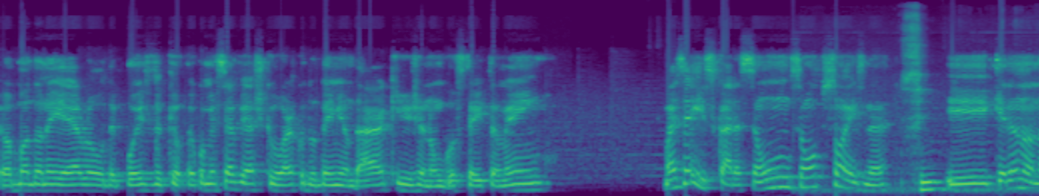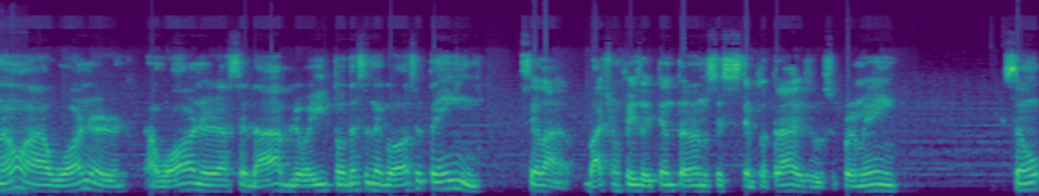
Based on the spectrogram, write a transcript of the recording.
Eu abandonei Arrow depois do que eu, eu comecei a ver, acho que o arco do Damian Dark, já não gostei também. Mas é isso, cara, são, são opções, né? Sim. E querendo ou não, a Warner, a Warner, a CW aí, todo esse negócio tem, sei lá, Batman fez 80 anos esses tempos atrás, o Superman. São,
